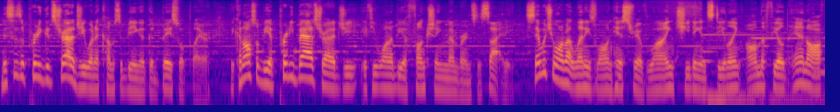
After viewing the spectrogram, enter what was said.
This is a pretty good strategy when it comes to being a good baseball player. It can also be a pretty bad strategy if you want to be a functioning member in society. Say what you want about Lenny's long history of lying, cheating, and stealing on the field and off,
